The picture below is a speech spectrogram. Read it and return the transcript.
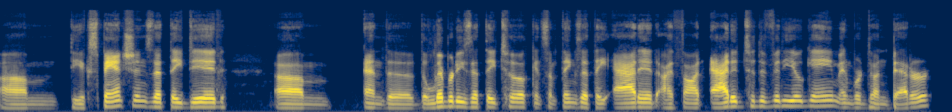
Um, the expansions that they did, um, and the the liberties that they took and some things that they added, I thought added to the video game and were done better.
